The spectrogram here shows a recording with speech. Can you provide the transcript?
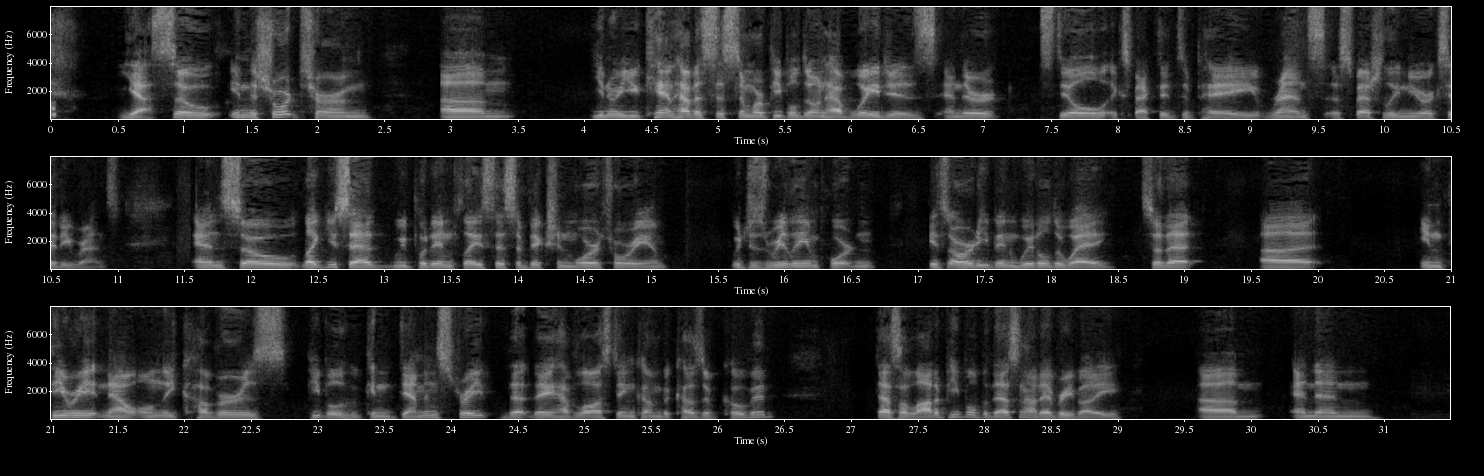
Yeah. So in the short term, um, you know, you can't have a system where people don't have wages and they're still expected to pay rents, especially New York City rents. And so, like you said, we put in place this eviction moratorium, which is really important. It's already been whittled away so that, uh, in theory, it now only covers people who can demonstrate that they have lost income because of COVID. That's a lot of people, but that's not everybody. Um, and then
